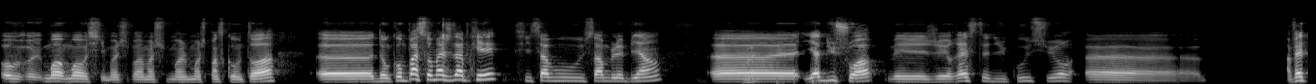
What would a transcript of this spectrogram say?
oh, euh, moi, moi aussi, moi je, moi, je pense comme toi. Donc on passe au match d'après, si ça vous semble bien. Il y a du choix, mais je reste du coup sur en fait,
